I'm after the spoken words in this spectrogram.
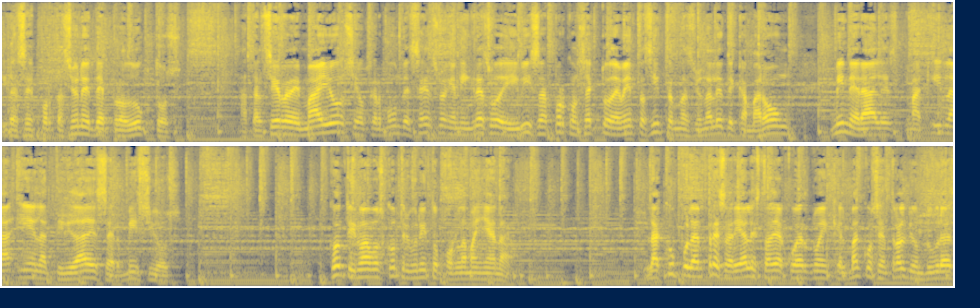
y las exportaciones de productos. Hasta el cierre de mayo se observó un descenso en el ingreso de divisas por concepto de ventas internacionales de camarón, minerales, maquila y en la actividad de servicios. Continuamos con Tribunito por la mañana. La cúpula empresarial está de acuerdo en que el Banco Central de Honduras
